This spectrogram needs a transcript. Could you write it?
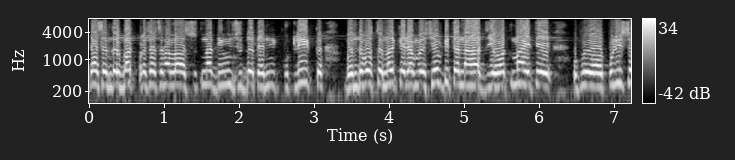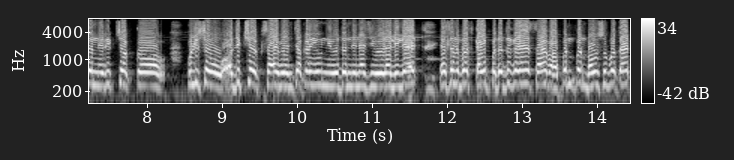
त्या संदर्भात प्रशासनाला सूचना देऊन सुद्धा त्यांनी कुठलीही बंदोबस्त न केल्यामुळे शेवटी त्यांना आज यवतमाळ येथे पोलीस निरीक्षक पोलीस अधीक्षक साहेब यांच्याकडे येऊन निवेदन देण्याची वेळ आलेली आहे. या संदर्भात काही पदाधिकारी आहेत. साहेब आपण पण भाऊ सोबत आहेत.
